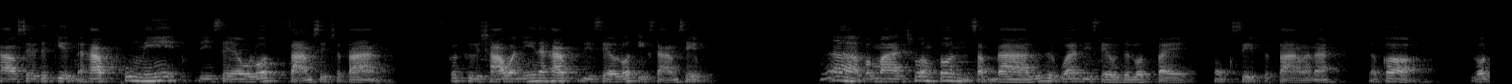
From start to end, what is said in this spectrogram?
ข่าวเศรษฐกิจนะครับพรุ่งนี้ดีเซลลด 30 สตางค์ก็คือเช้าวันนี้นะครับดีเซลลดอีก 30 เมื่อประมาณช่วงต้นสัปดาห์รู้สึกว่าดีเซลจะลดไป 60 สตางค์แล้วนะ แล้วก็ลด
